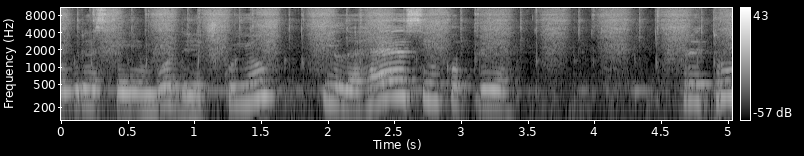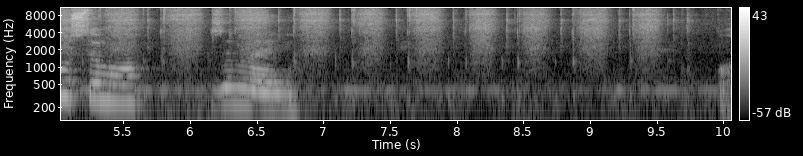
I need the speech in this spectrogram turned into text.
Побризкаємо водичкою і легесенько при, притрусимо землею. О.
